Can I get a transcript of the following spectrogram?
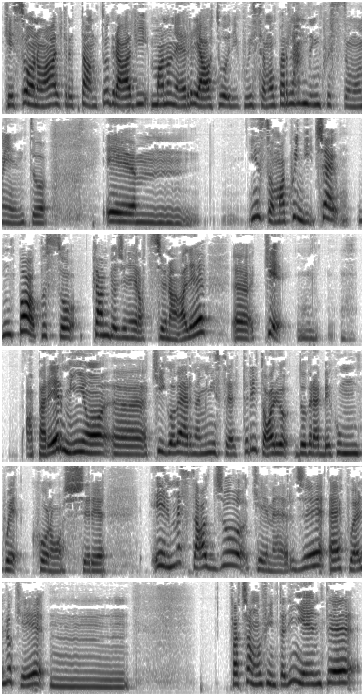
che sono altrettanto gravi, ma non è il reato di cui stiamo parlando in questo momento. E, um, insomma, quindi c'è un po' questo cambio generazionale eh, che a parer mio, eh, chi governa e amministra il territorio dovrebbe comunque conoscere. E il messaggio che emerge è quello che mh, mm, facciamo finta di niente,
